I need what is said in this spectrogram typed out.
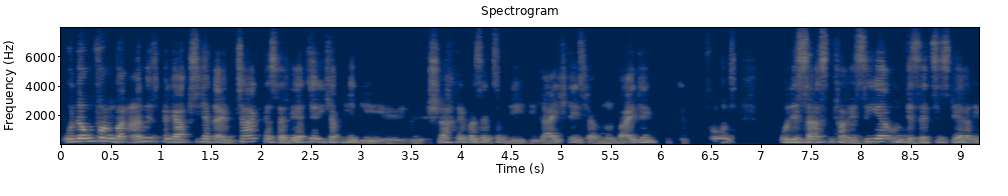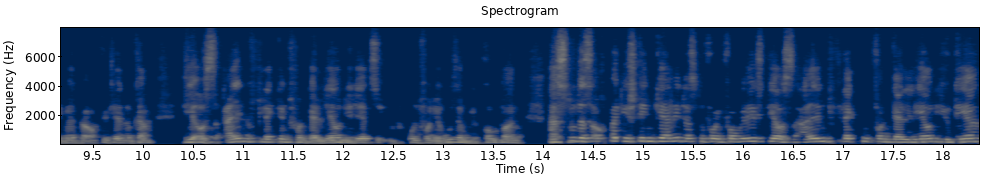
Und der Umfang war an, es begab sich an einem Tag, dass er lehrte, ich habe hier die Schlachterübersetzung, die, die leichte ist, wir haben nun beide vor uns, und es saßen Pharisäer und Gesetzeslehrer, die werden wir auch und kamen, die aus allen Flecken von Galiläa und, Judäa und von Jerusalem gekommen waren. Hast du das auch bei dir stehen, Gerli, das du vorhin vorgelesen, die aus allen Flecken von Galiläa und Judäa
